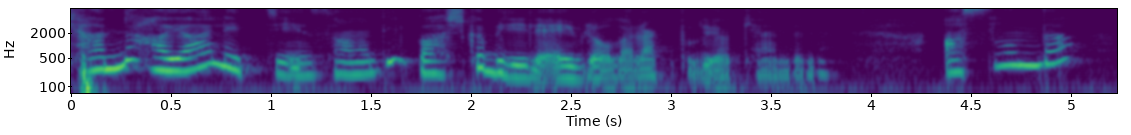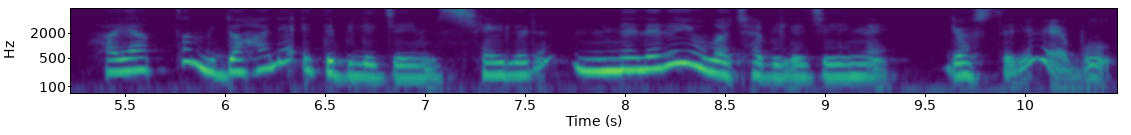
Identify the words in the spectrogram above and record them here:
kendi hayal ettiği insana değil başka biriyle evli olarak buluyor kendini. Aslında hayatta müdahale edebileceğimiz şeylerin nelere yol açabileceğini gösteriyor ya bu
